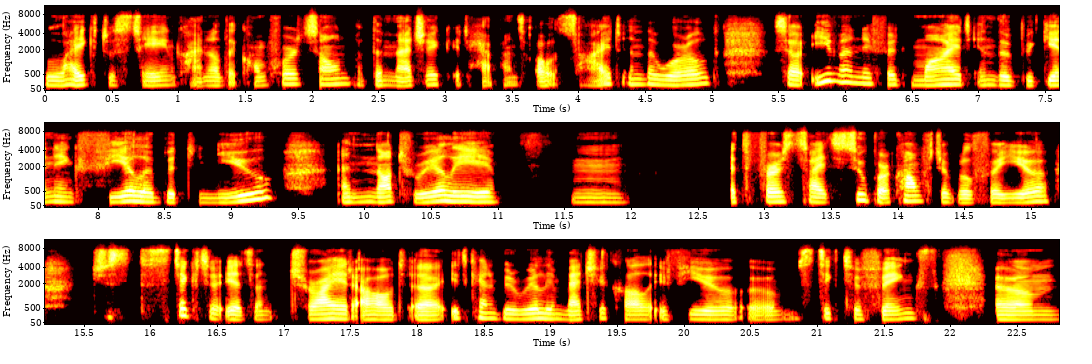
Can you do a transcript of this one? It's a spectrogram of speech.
like to stay in kind of the comfort zone, but the magic, it happens outside in the world. So even if it might in the beginning feel a bit new and not really um, at first sight super comfortable for you, just stick to it and try it out. Uh, it can be really magical if you um, stick to things um,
